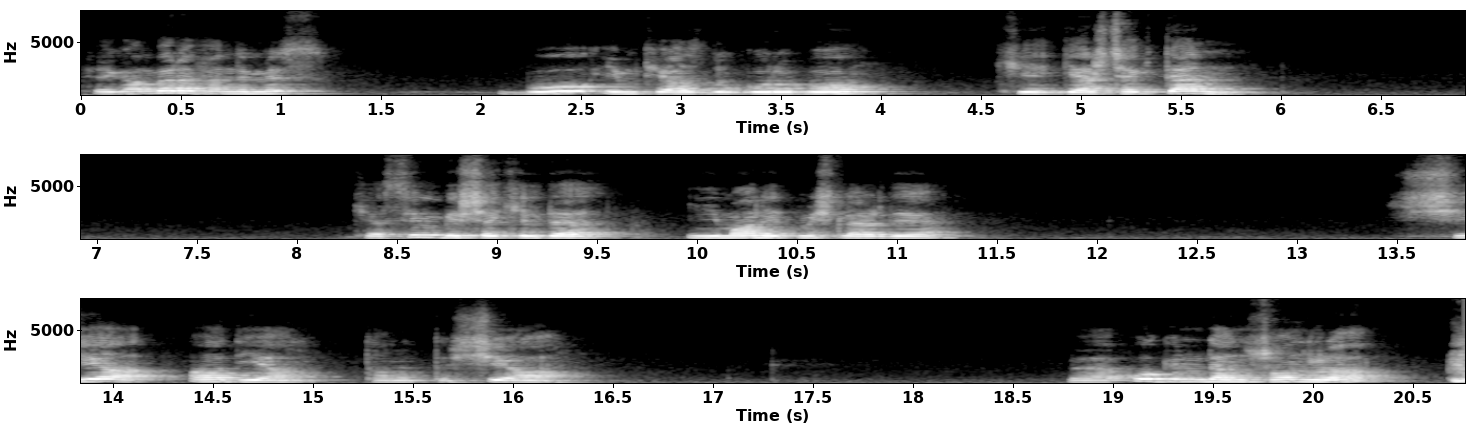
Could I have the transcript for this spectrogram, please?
Peygamber Efendimiz bu imtiyazlı grubu ki gerçekten kesin bir şekilde iman etmişlerdi. Şia diye tanıttı. Şia. Ve o günden sonra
